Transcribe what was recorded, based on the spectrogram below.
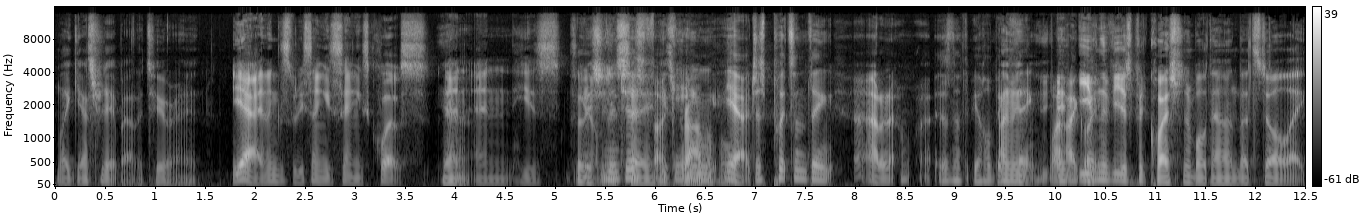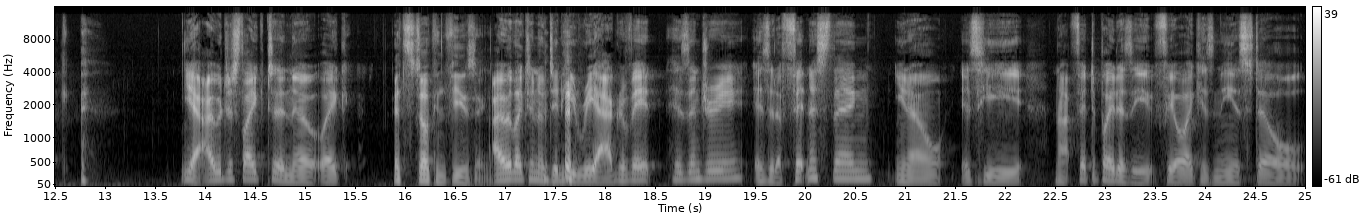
like yesterday about it too, right? yeah, I think that's what he's saying. He's saying he's close, Yeah. and and he's So they know, should And just say he's probable. Yeah, just put something. I don't know. It doesn't have to be a whole big I mean, thing. Why- if- like- even if you just put questionable down, that's still like yeah. I would just like to know, like, it's still confusing. I would like to know, did he re-aggravate his injury? Is it a fitness thing? You know, is he not fit to play? Does he feel like his knee is still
